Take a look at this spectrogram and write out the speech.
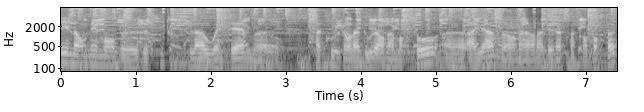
énormément de, de titres. Là où NTM euh, accouche dans la douleur d'un morceau, euh, IAM, on a, on a déjà 50 en stock.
